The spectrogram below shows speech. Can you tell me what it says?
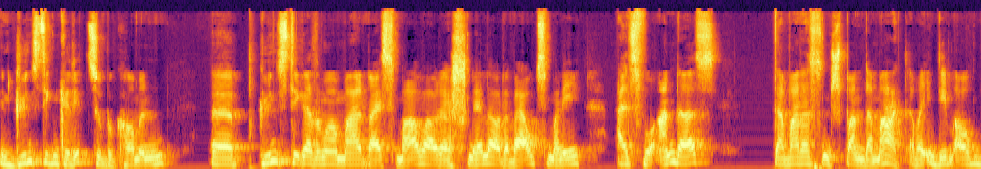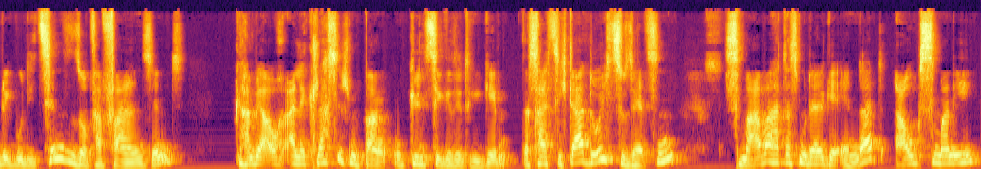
einen günstigen Kredit zu bekommen, äh, günstiger, sagen wir mal, bei Smava oder schneller oder bei Aux Money als woanders, da war das ein spannender Markt. Aber in dem Augenblick, wo die Zinsen so verfallen sind, haben ja auch alle klassischen Banken günstige Kredite gegeben. Das heißt, sich da durchzusetzen Smava hat das Modell geändert. Aux Money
